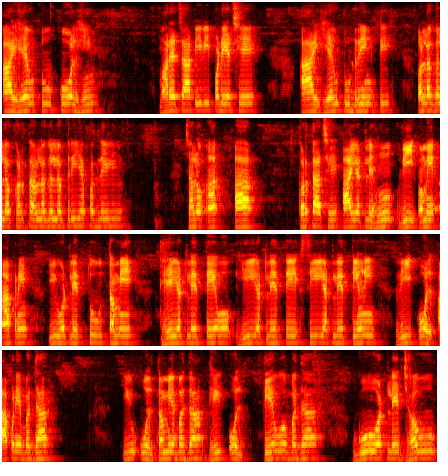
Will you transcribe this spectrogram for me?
I have to call him મારે ચા પીવી પડે છે. I have to drink tea અલગ અલગ કરતાં અલગ અલગ ક્રિયાપદ લઈ લ્યો. ચાલો, આ આ કરતા છે. આઈ એટલે હું વી અમે, આપણે. યુ એટલે તું, તમે. ધ્યેય એટલે તેઓ હી એટલે તે સી એટલે તેણી. વી ઓલ આપણે બધા. યુ ઓલ તમે બધા. ધ્યેય ઓલ તેઓ બધા. ગો એટલે જવું,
